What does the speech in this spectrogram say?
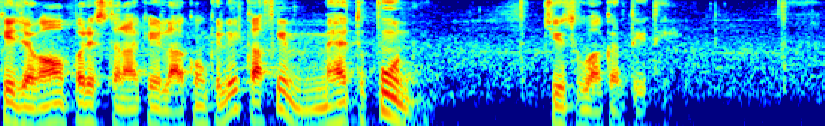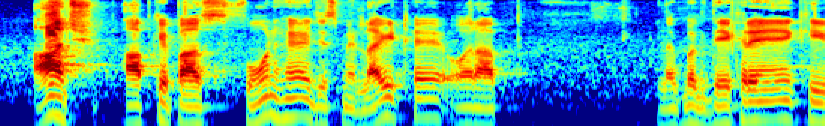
की जगहों पर, इस तरह के इलाकों के लिए काफ़ी महत्वपूर्ण चीज़ हुआ करती थी। आज आपके पास फ़ोन है जिसमें लाइट है और आप लगभग देख रहे हैं कि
